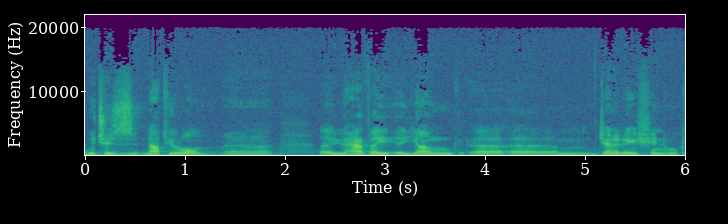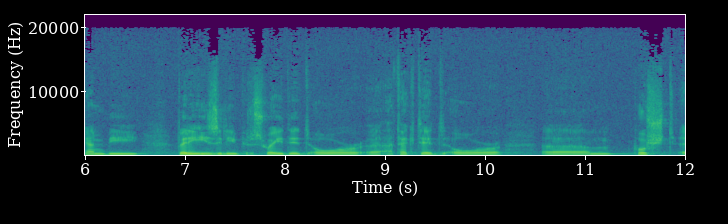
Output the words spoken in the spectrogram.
which is not your own. Uh, you have a, a young uh, um, generation who can be very easily persuaded or uh, affected or um, pushed uh,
